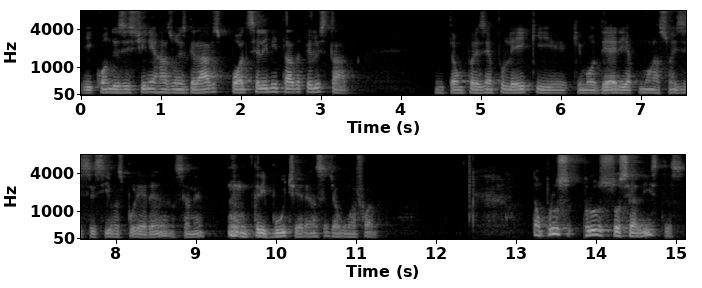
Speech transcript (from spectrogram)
E quando existirem razões graves, pode ser limitada pelo Estado. Então, por exemplo, lei que, que modere acumulações excessivas por herança, né, tribute herança de alguma forma. Então, para os socialistas,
